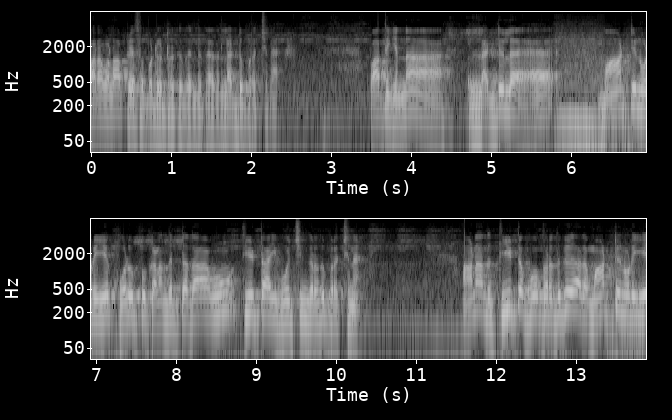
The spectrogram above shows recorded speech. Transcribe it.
பரவலாக பேசப்பட்டுக்கிட்டு இருக்குது இந்த லட்டு பிரச்சனை. பார்த்திங்கன்னா லட்டில் மாட்டினுடைய கொழுப்பு கலந்துட்டதாகவும் தீட்டாகி போச்சுங்கிறது பிரச்சனை. ஆனால் அந்த தீட்டை போக்குறதுக்கு அதை மாட்டினுடைய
